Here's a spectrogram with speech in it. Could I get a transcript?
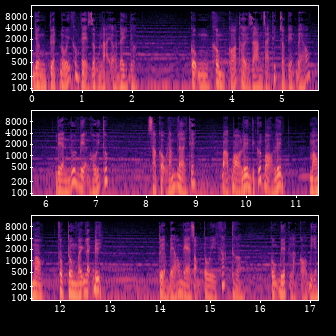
nhưng tuyệt đối không thể dừng lại ở đây được. Cũng không có thời gian giải thích cho Tiền Béo, liền luôn miệng hối thúc. Sao cậu lắm lời thế? Bảo bỏ lên thì cứ bỏ lên, mau mau phục tùng mệnh lệnh đi. Tuyển Béo nghe giọng tôi khác thường, cũng biết là có biến,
